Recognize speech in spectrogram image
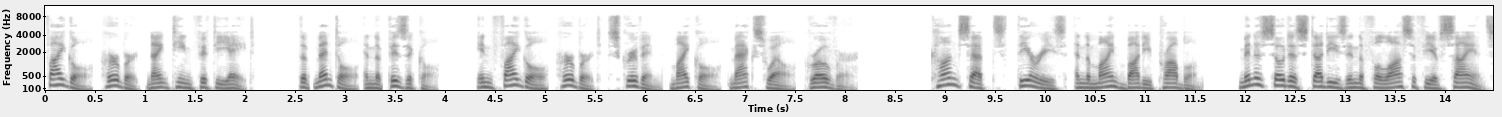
Feigl, Herbert 1958. The «mental» and the «physical». In Feigl, Herbert, Scriven, Michael, Maxwell, Grover. Concepts, Theories, and the Mind-Body Problem. Minnesota Studies in the Philosophy of Science,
